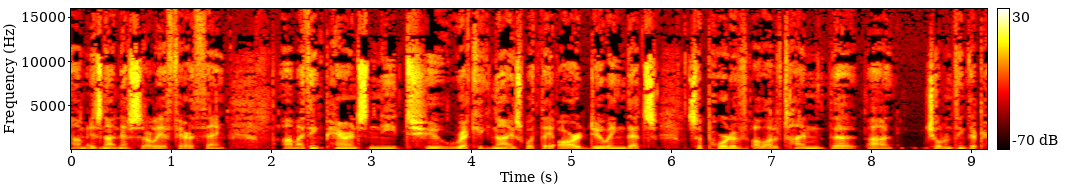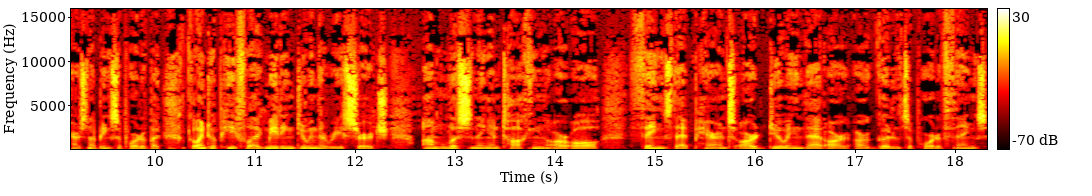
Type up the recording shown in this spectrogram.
um, is not necessarily a fair thing. Um, I think parents need to recognize what they are doing that's supportive. A lot of time the uh, children think their parents are not being supportive, but going to a PFLAG meeting, doing the research, um, listening and talking are all things that parents are doing that are, are good and supportive things.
